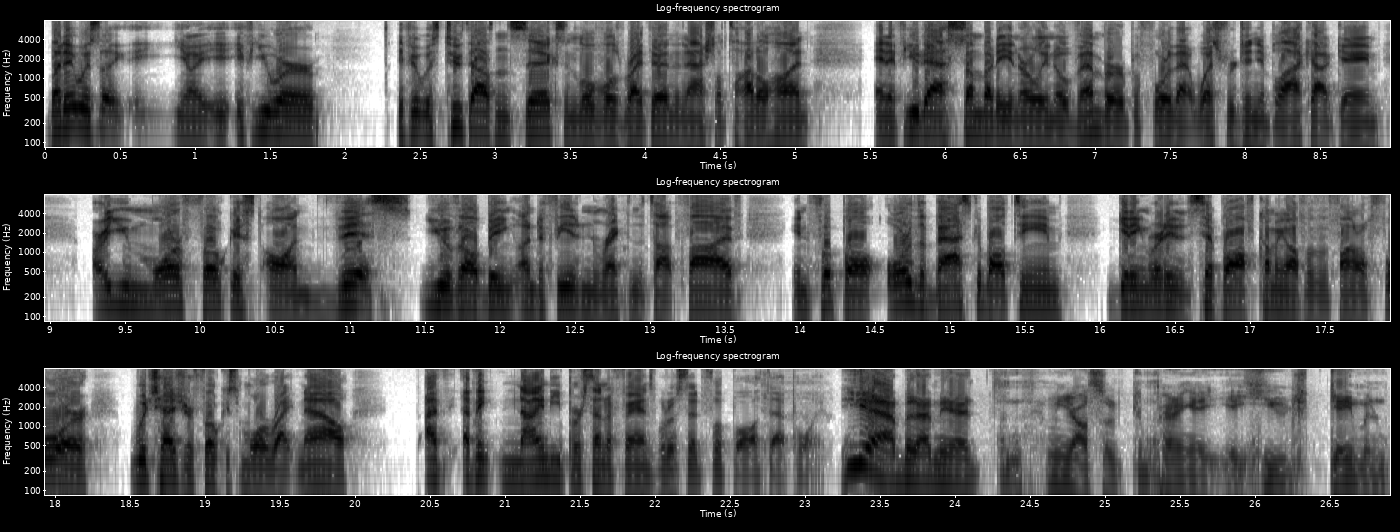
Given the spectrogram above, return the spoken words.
but it was like you know, if you were if it was 2006 and Louisville was right there in the national title hunt, and if you'd asked somebody in early November before that West Virginia blackout game, are you more focused on this U of L being undefeated and ranked in the top five in football, or the basketball team getting ready to tip off coming off of a Final Four? Which has your focus more right now? I, th- I think 90% of fans would have said football at that point. Yeah, but I mean, I, I mean, you're also comparing a, a huge game in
